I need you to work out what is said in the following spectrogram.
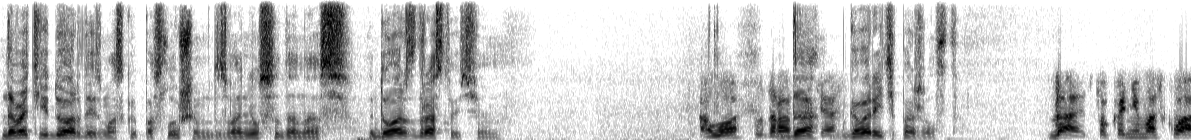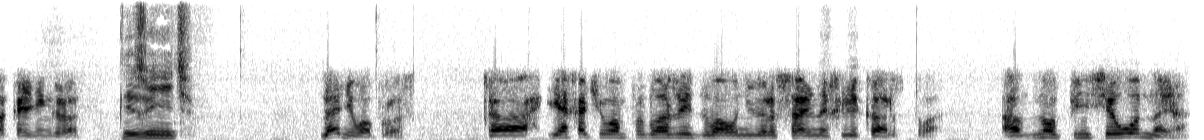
Давайте Эдуарда из Москвы послушаем. Дозвонился до нас. Эдуард, здравствуйте. Алло, здравствуйте. Да, говорите, пожалуйста. Да, только не Москва, а Калининград. Извините. Да, не вопрос. А, я хочу вам предложить два универсальных лекарства. Одно пенсионное,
